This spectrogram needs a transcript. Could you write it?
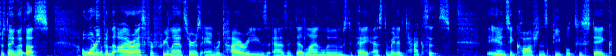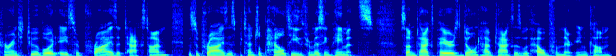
For staying with us. A warning from the IRS for freelancers and retirees as a deadline looms to pay estimated taxes. The agency cautions people to stay current to avoid a surprise at tax time. The surprise is potential penalties for missing payments. Some taxpayers don't have taxes withheld from their income.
